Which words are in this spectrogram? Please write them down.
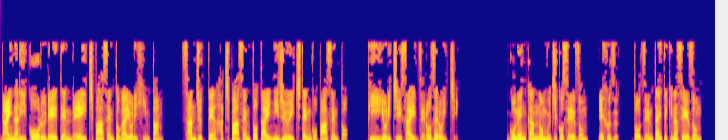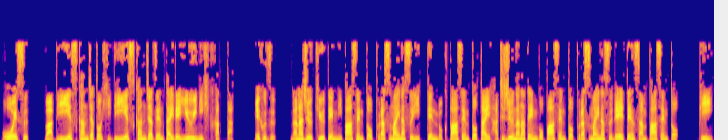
ダイナリーコール0.01%がより頻繁。30.8%対21.5%。P より小さい001。5年間の無事故生存、F 図、と全体的な生存、OS、は DS 患者と非 DS 患者全体で優位に低かった。F 図、79.2%プラスマイナス1.6%対87.5%プラスマイナス0.3%。P、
